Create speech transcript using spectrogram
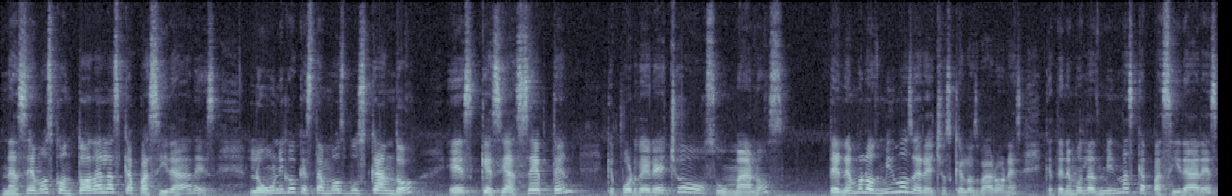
Nacemos con todas las capacidades. Lo único que estamos buscando es que se acepten que por derechos humanos tenemos los mismos derechos que los varones, que tenemos las mismas capacidades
